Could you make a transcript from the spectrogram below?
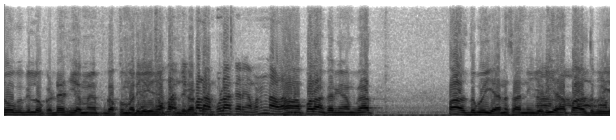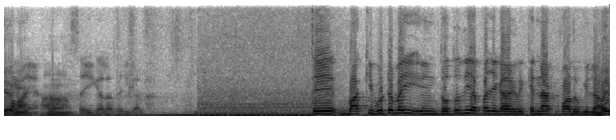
2 ਕਿਲੋ ਕੱਢਿਆ ਸੀ ਮੈਂ ਗੱਪ ਮਰੀ ਜਾਈ ਪੰਜ ਭਲਾ ਕੱਟ ਭੁਲਾ ਕਰਾਂਗਾ ਨਾਲ। ਹਾਂ ਭਲਾ ਕਰੀਆਂ ਮੈਂ ਭਾਲ ਦਗੋਈ ਆ ਨਿਸ਼ਾਨੀ ਜਿਹੜੀ ਆ ਭਾਲ ਦਗੋਈ ਹਾਂ, ਹੈਗੀ। ਹਾਂ ਸਹੀ ਗੱਲ ਆ ਸਹੀ ਗੱਲ ਆ। ਤੇ ਬਾਕੀ ਬੂਟੇ ਬਾਈ ਦੁੱਧ ਦੀ ਆਪਾਂ ਜੇ ਗੱਲ ਕਰੀ ਕਿੰਨਾ ਕੁ ਪਾ ਦੂਗੀ ਲਾ? ਬਈ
